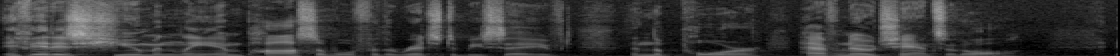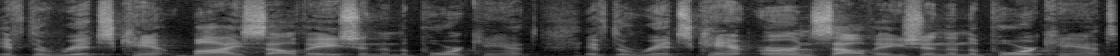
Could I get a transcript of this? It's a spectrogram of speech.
If it is humanly impossible for the rich to be saved, then the poor have no chance at all. If the rich can't buy salvation, then the poor can't. If the rich can't earn salvation, then the poor can't.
